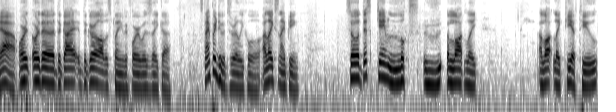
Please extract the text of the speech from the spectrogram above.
Yeah, or or the the guy, the girl I was playing before was like a sniper dude's really cool. I like sniping. So this game looks a lot like a lot like TF2,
